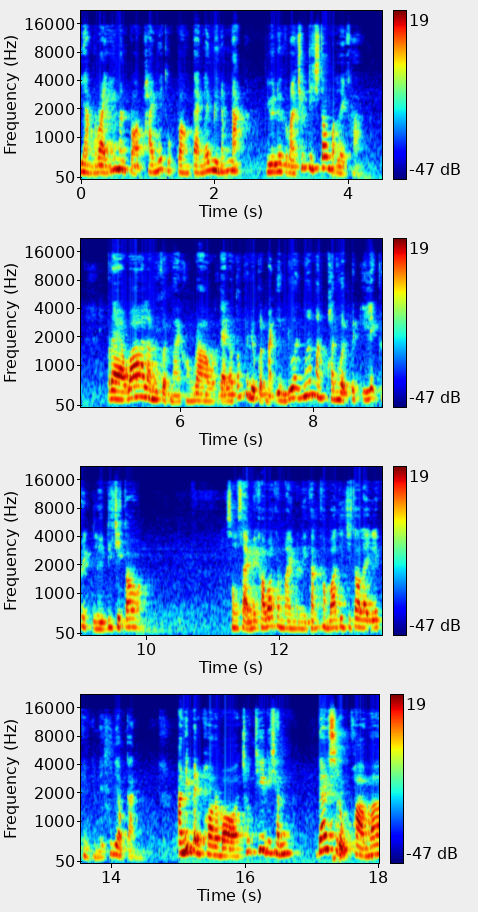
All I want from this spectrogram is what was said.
อย่างไรให้มันปลอดภัยไม่ถูกปลอมแปลงและมีน้ำหนัก อยู่ในกฎหมายชุดดิจิทัลหมดเลยค่ะ แปลว่าเรามีกฎหมายของเรา แต่เราต้องไปดูกฎหมายอื่นด้วย เมื่อมันคอนเวิร์ตเป็นอิเล็กทริกหรือดิจิทัลสงสัยไหมคะว่าทำไมมันมีทั้งคำว่าดิจิทัลและอิเล็กทริกอยู่ในที่เดียวกัน อันนี้เป็นพรบชุดที่ดิฉันได้สรุปความว่า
